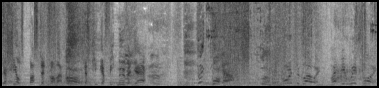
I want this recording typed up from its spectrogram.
Your shield's busted, brother! Just keep your feet moving, yeah? Horns are glowing! Might be a weak point!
